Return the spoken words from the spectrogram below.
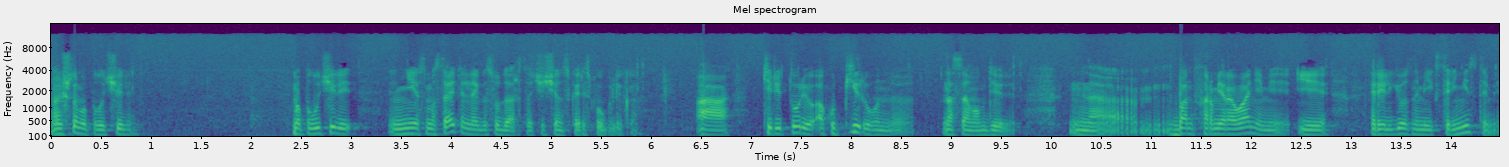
И что мы получили? Мы получили не самостоятельное государство, Чеченская республика, а территорию, оккупированную на самом деле бандформированиями и религиозными экстремистами,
